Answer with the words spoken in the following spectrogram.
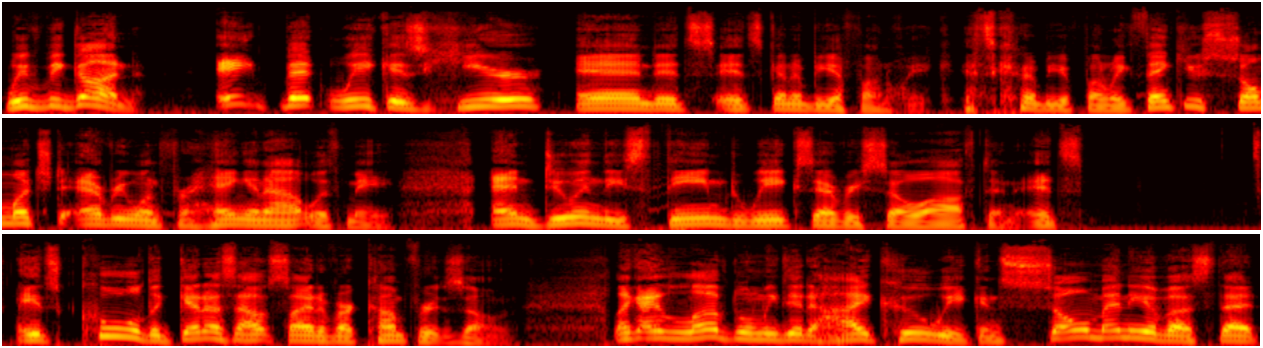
We've begun. 8-bit week is here and it's it's going to be a fun week. It's going to be a fun week. Thank you so much to everyone for hanging out with me and doing these themed weeks every so often. It's it's cool to get us outside of our comfort zone. Like I loved when we did haiku week and so many of us that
